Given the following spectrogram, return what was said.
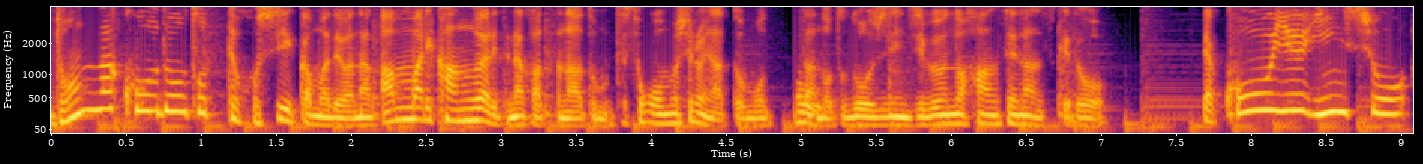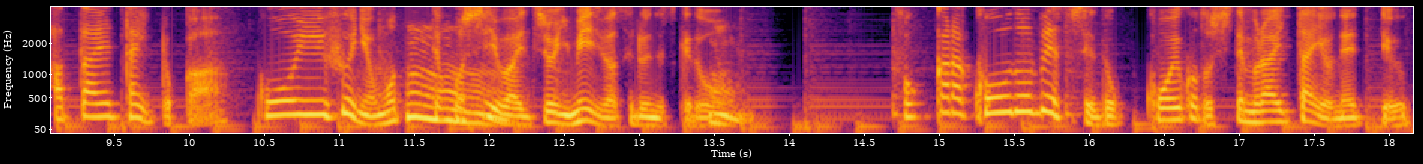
どんな行動をとってほしいかまではなんかあんまり考えれてなかったなと思って、そこ面白いなと思ったのと同時に自分の反省なんですけど、いや、こういう印象を与えたいとか、こういうふうに思ってほしいは一応イメージはするんですけど、うんそこから行動ベースとしてどこういうことしてもらいたいよねっていう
